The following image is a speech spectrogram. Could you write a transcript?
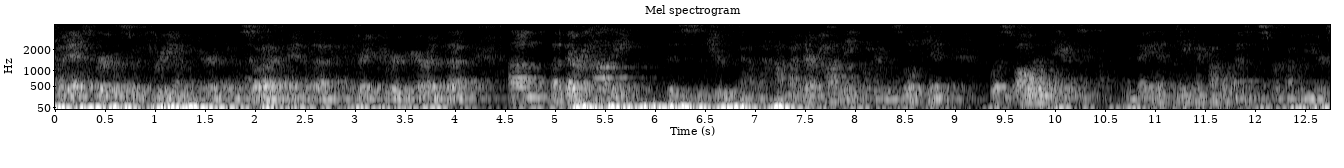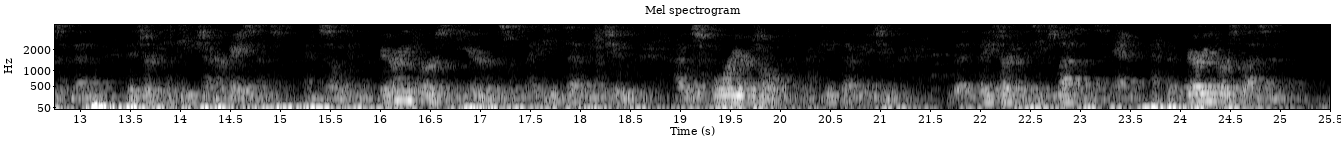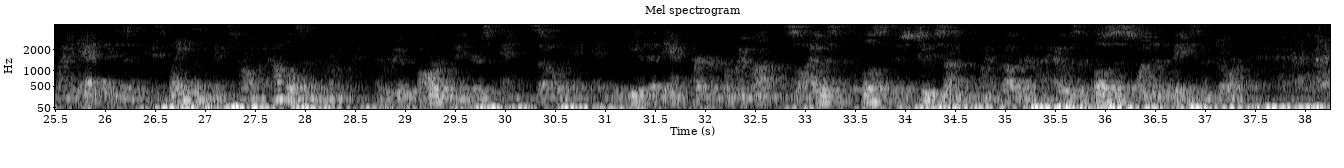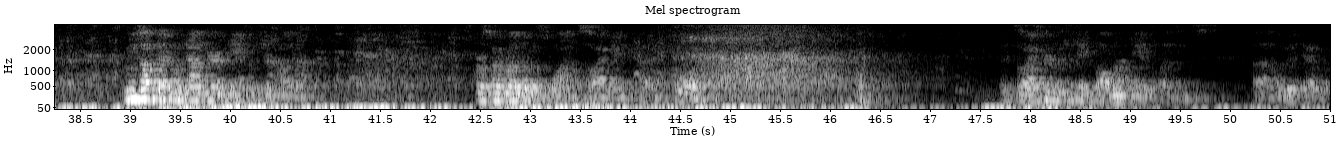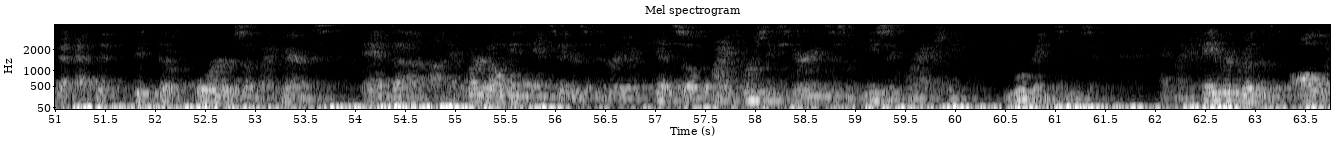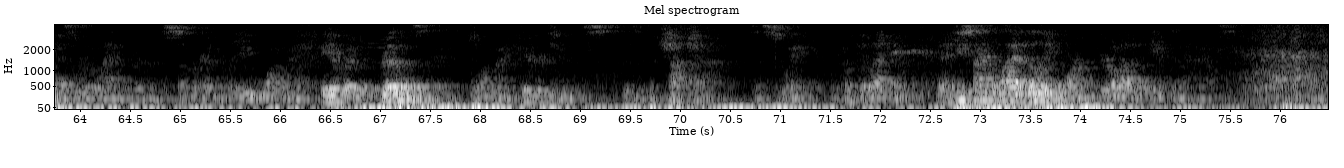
my dad's third was with 3M here in Minnesota, and uh, a great career here. And uh, um, but their hobby, this is the truth now. The their hobby when I was a little kid was ballroom dancing, and they had taken a couple lessons for a couple years, and then they started to teach in our basement. And so, in the very first year, this was 1972, I was four years old, 1972. But they started to teach lessons, and at the very first lesson, my dad needed to explain some things for all the couples in the room that were doing ballroom figures, and so and, and he needed a dance partner for my mom. So I was the closest. There's two sons, my brother and I. I was the closest one to the basement door. Who's up there? Come down here and dance with your mother. Of course, my brother was one, so I made the cut at four. and so I started to take ballroom dance lessons uh, with, at, at the, the orders of my parents and, uh, uh, and learned all these dance figures as a very young kid. So my first experiences with music were actually moving to music. And my favorite rhythms always were the Latin rhythms. So we're going to play one of my favorite rhythms to one of my favorite tunes. This is a cha-cha to sway. We hope you like it. And if you sign the liability form, you're allowed to dance in that house.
